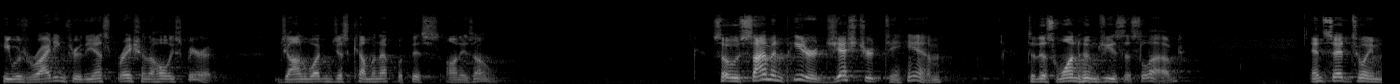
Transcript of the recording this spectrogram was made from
he was writing through the inspiration of the Holy Spirit. John wasn't just coming up with this on his own. So Simon Peter gestured to him, to this one whom Jesus loved, and said to him,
